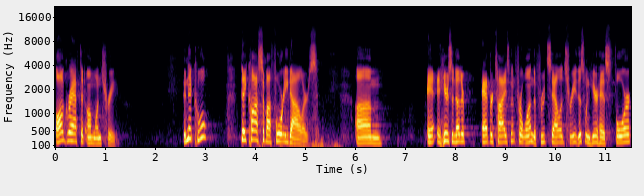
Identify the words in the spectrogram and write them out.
all grafted on one tree. Isn't that cool? They cost about $40. Um, and here's another advertisement for one the fruit salad tree. This one here has four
